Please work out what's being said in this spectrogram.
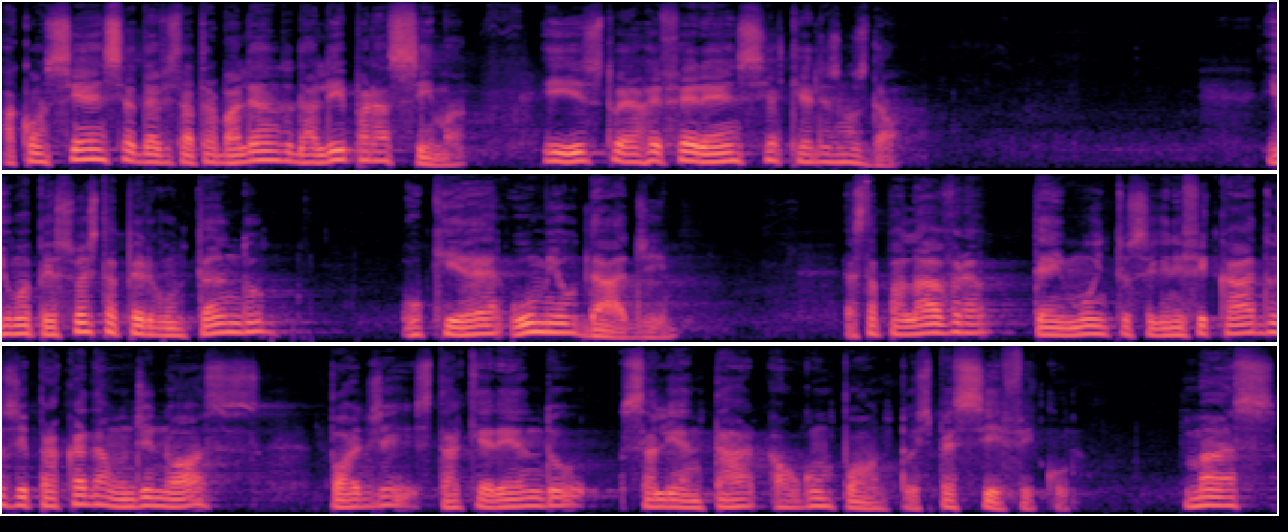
A consciência deve estar trabalhando dali para cima. E isto é a referência que eles nos dão. E uma pessoa está perguntando o que é humildade. Esta palavra tem muitos significados e para cada um de nós pode estar querendo salientar algum ponto específico. Mas,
